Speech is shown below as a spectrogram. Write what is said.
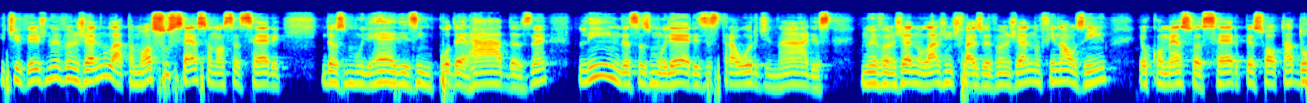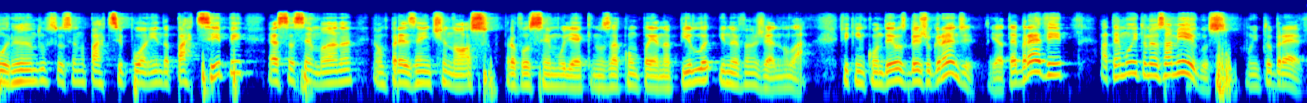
E te vejo no Evangelho no Lar. Tá maior sucesso a nossa série das mulheres empoderadas, né? Lindas essas mulheres extraordinárias. No Evangelho no Lar a gente faz o Evangelho, no finalzinho eu começo a série, o pessoal tá adorando. Se você não participou ainda, participe. Essa semana é um presente nosso para você, mulher que nos acompanha na pílula e no Evangelho no Lar. Fiquem com Deus, beijo grande e até breve. Até muito, meus amigos. Muito breve.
